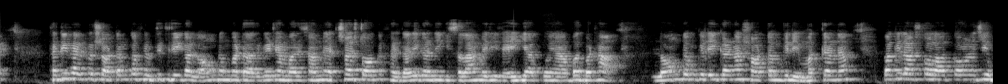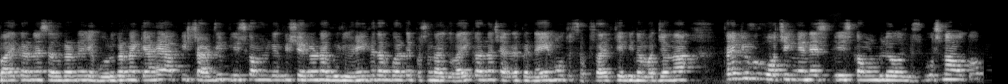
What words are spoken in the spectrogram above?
35 का शॉर्ट टर्म का 53 का लॉन्ग टर्म का टारगेट है हमारे सामने। अच्छा स्टॉक है, खरीदारी करने की सलाह मेरी रहेगी आपको यहाँ पर। बट हाँ लॉन्ग टर्म के लिए करना शॉर्ट टर्म के लिए मत करना। बाकी लास्ट कॉल आपका होना चाहिए बाय करना सेल करना या होल्ड करना। क्या है आपकी स्ट्रैटेजी प्लीज़ कमेंट करके शेयर करना। वीडियो यहीं खत्म करते, पसंद आए तो लाइक करना। चैनल पर नए हो तो सब्सक्राइब किए बिना मत जाना। Thank you for watching N S please comment below अगर पूछना हो तो।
